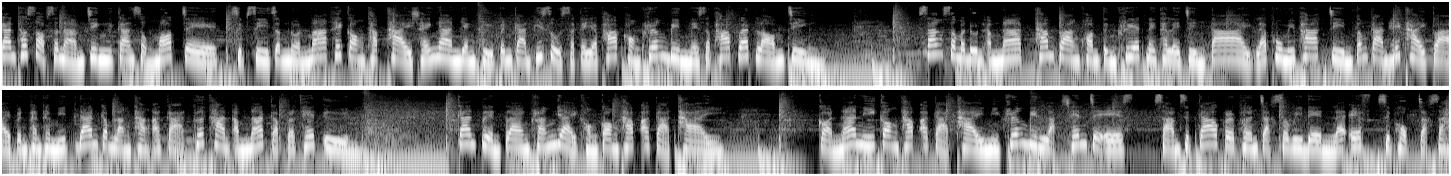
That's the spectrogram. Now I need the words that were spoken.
การทดสอบสนามจริงการส่งมอบเจ14 จำนวนมากให้กองทัพไทยใช้งานยังถือเป็นการพิสูจน์ศักยภาพของเครื่องบินในสภาพแวดล้อมจริง สร้างสมดุลอำนาจท่ามกลางความตึงเครียดในทะเลจีนใต้ และภูมิภาคจีนต้องการให้ไทยกลายเป็นพันธมิตรด้านกำลังทางอากาศเพื่อคานอำนาจกับประเทศอื่น การเปลี่ยนแปลงครั้งใหญ่ของกองทัพอากาศไทย ก่อนหน้านี้กองทัพอากาศไทยมีเครื่องบินหลักเช่น JS 39 กระเพินจากสวีเดนและ F16 จากสห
